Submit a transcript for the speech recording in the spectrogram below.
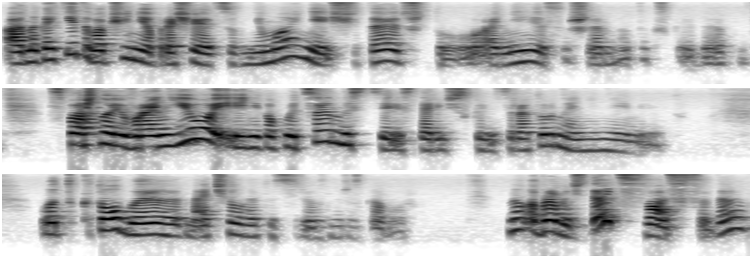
а на какие-то вообще не обращаются внимания и считают, что они совершенно, так сказать, да, сплошное вранье и никакой ценности исторической, литературной они не имеют. Вот кто бы начал этот серьезный разговор? Ну, Абрамович, давайте с вас, да?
